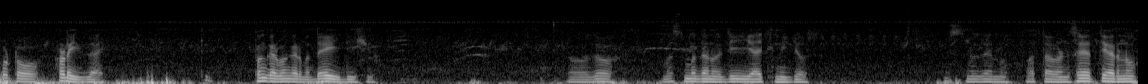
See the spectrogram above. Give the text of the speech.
ખોટો ફળી જાય. ભંગર ભંગરમાં દઈ દઈશું. તો જો, મસ્ત મજાનો દી આથમી જોશ મસ્ત મજાનું વાતાવરણ છે અત્યારનું.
